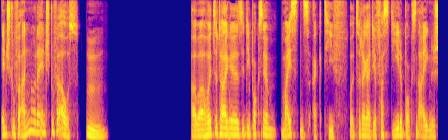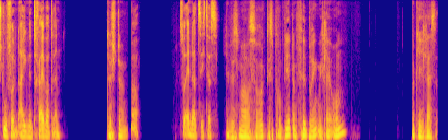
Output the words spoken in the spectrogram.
Endstufe an oder Endstufe aus. Mhm. Aber heutzutage sind die Boxen ja meistens aktiv. Heutzutage hat ja fast jede Box eine eigene Stufe und einen eigenen Treiber drin. Das stimmt. So ändert sich das. Ich habe jetzt mal was Verrücktes probiert und Phil bringt mich gleich um. Okay, ich lasse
